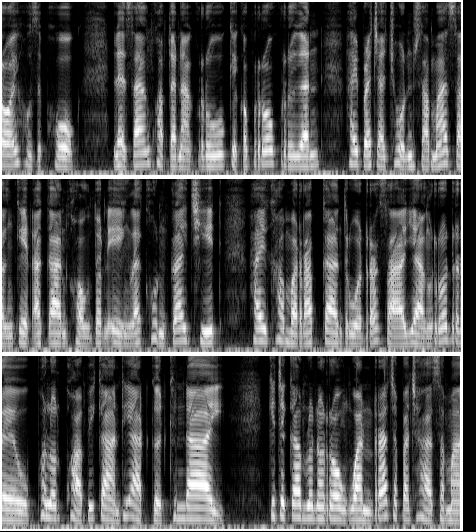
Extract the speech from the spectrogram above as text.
2566 และสร้างความตระหนักรู้เกี่ยวกับโรคเรื้อน ให้ประชาชนสามารถสังเกตอาการของตนเองและคนใกล้ชิด ให้เข้ามารับการตรวจรักษาอย่างรวดเร็ว เพื่อลดความพิการที่อาจเกิดขึ้นได้ กิจกรรมรณรงค์วันราชประชาสมา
